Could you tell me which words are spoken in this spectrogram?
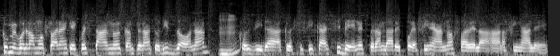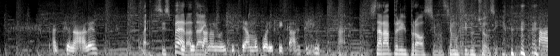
come volevamo fare anche quest'anno il campionato di zona, Mhm. così da classificarsi bene per andare poi a fine anno a fare la, la finale nazionale. Beh, si spera, dai. quest'anno non ci siamo qualificati. Eh, sarà per il prossimo, siamo fiduciosi. ah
